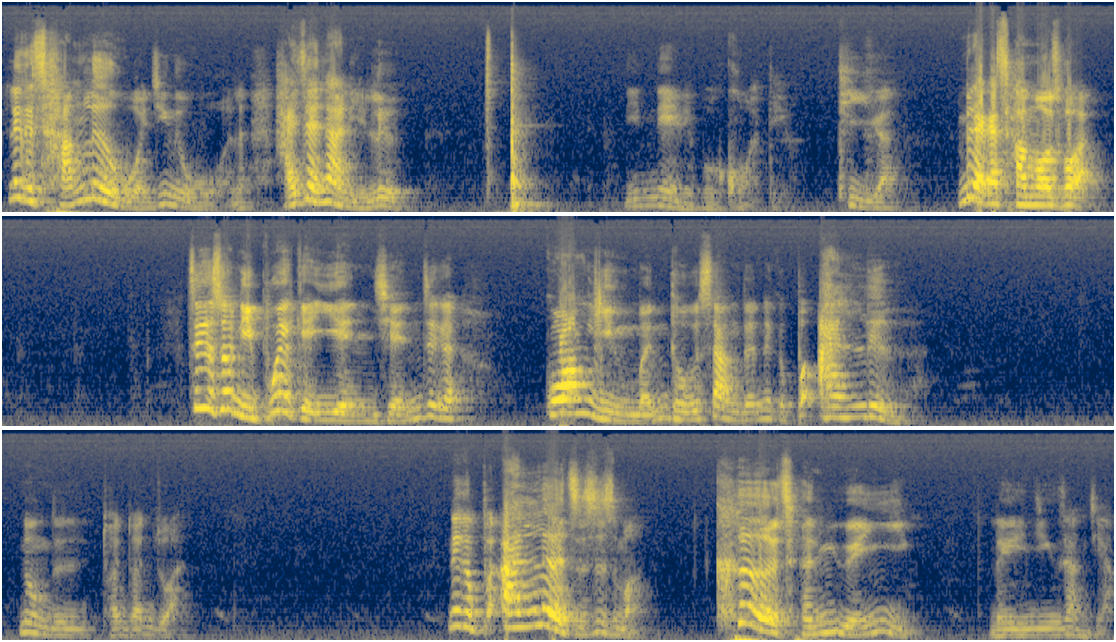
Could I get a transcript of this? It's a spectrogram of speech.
那个常乐我净的我呢，还在那里乐。你那里无看到，气啊！要来个参谋出来，这个时候你不会给眼前这个光影门头上的那个不安乐啊，弄得团团转。那个不安乐只是什么？客成缘影，《楞严经》上讲，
